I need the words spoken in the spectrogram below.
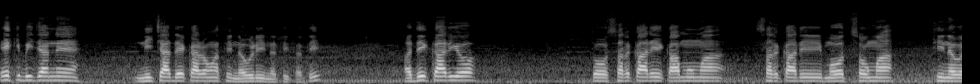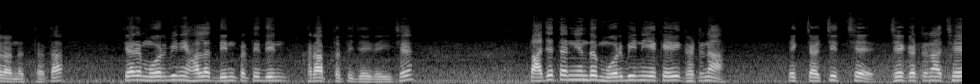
એકબીજાને નીચા દેખાડવામાંથી નવડી નથી થતી. અધિકારીઓ તો સરકારી કામોમાં, સરકારી મહોત્સવમાંથી નવરા નથી થતા. ત્યારે મોરબીની હાલત દિન પ્રતિદિન ખરાબ થતી જઈ રહી છે. તાજેતરની અંદર મોરબીની એક એવી ઘટના, એક ચર્ચિત છે. જે ઘટના છે,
